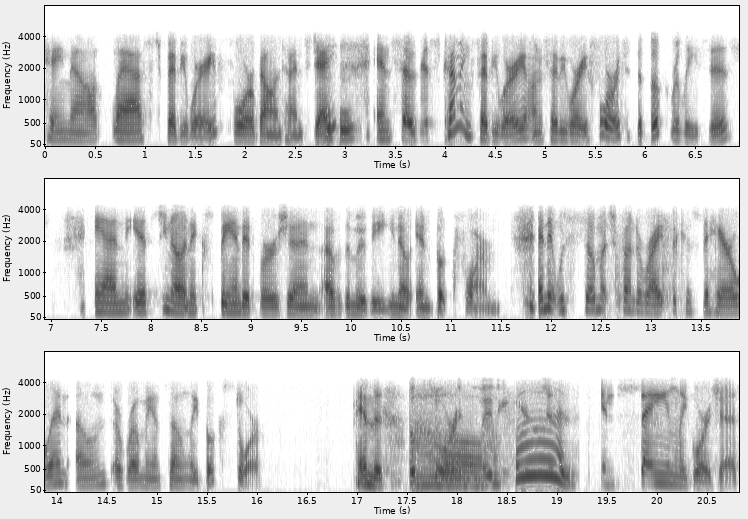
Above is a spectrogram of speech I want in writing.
came out last February for Valentine's Day, Mhm. and so this coming February, on February 4th, the book releases, and it's, you know, an expanded version of the movie, you know, in book form. And it was so much fun to write because the heroine owns a romance only bookstore. And the bookstore oh, in the movie how is just insanely gorgeous.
